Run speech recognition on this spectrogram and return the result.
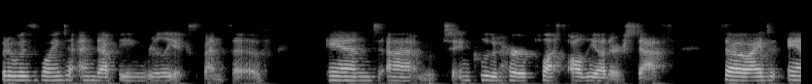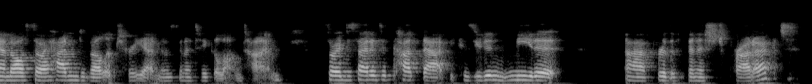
but it was going to end up being really expensive, and um, to include her plus all the other stuff. So I and also I hadn't developed her yet, and it was going to take a long time. So I decided to cut that because you didn't need it uh, for the finished product.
